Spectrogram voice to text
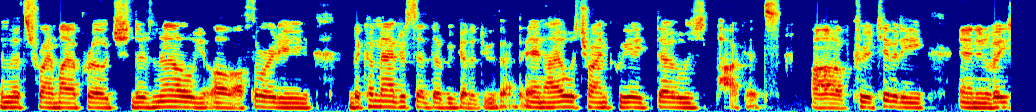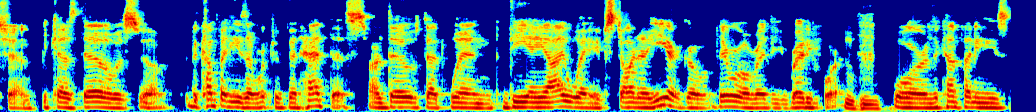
and let's try my approach. There's no you know, authority. The commander said that we've got to do that, and I always try and create those pockets of creativity and innovation because those uh, the companies I worked with that had this are those that when the AI wave started a year ago they were already ready for it mm-hmm. or the companies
